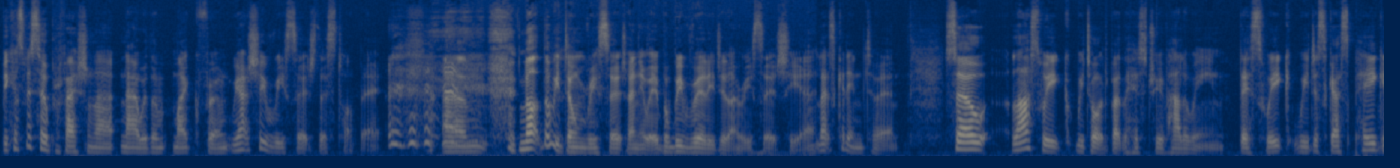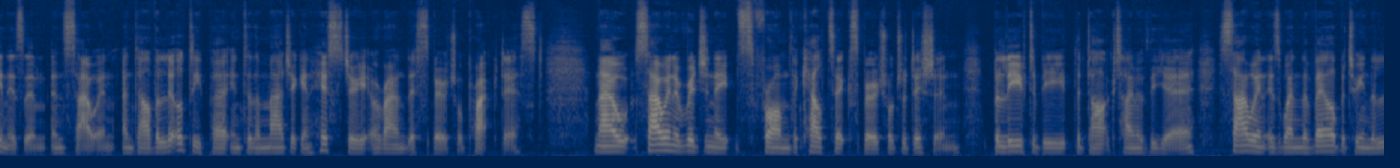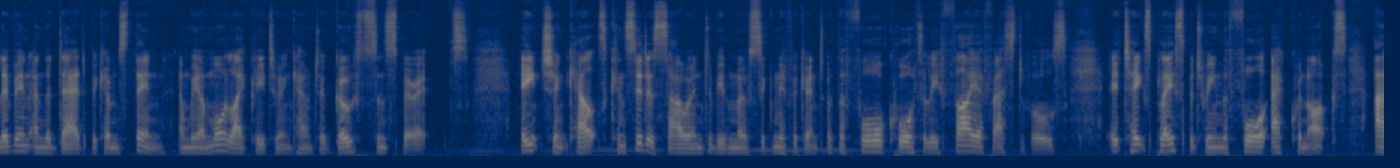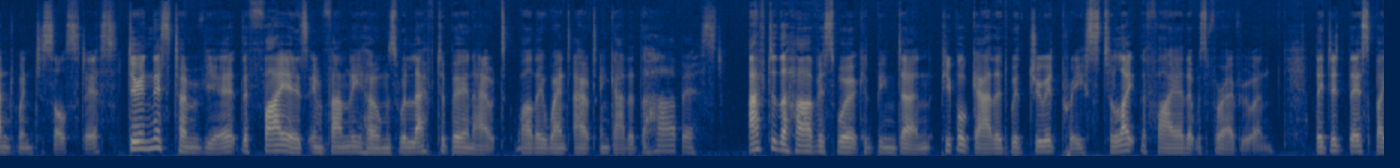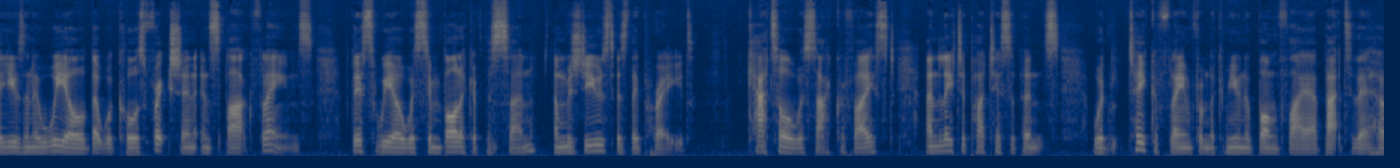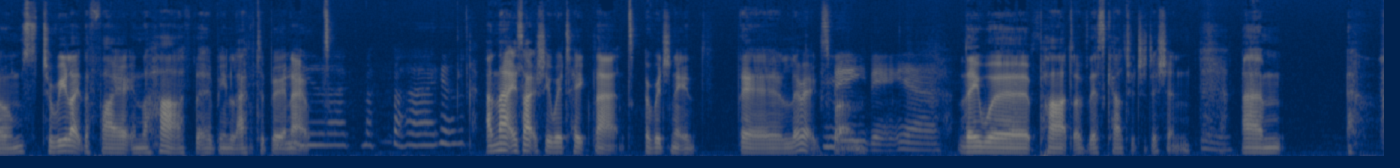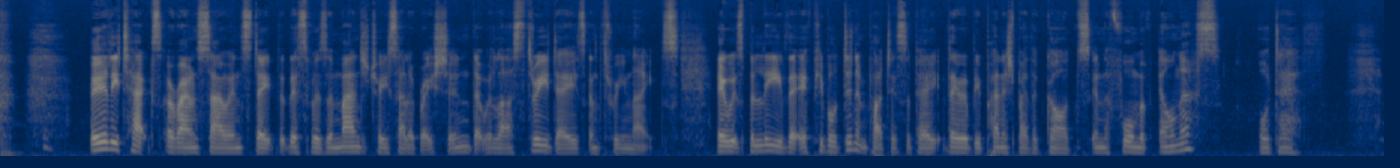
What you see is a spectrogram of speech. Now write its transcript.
Because we're so professional now with a microphone, we actually research this topic. um, not that we don't research anyway, but we really did our research here. Let's get into it. So, last week we talked about the history of Halloween. This week we discuss paganism and Samhain and delve a little deeper into the magic and history around this spiritual practice. Now, Samhain originates from the Celtic spiritual tradition. Believed to be the dark time of the year, Samhain is when the veil between the living and the dead becomes thin, and we are more likely to encounter ghosts and spirits. Ancient Celts considered Samhain to be the most significant of the four quarterly fire festivals. It takes place between the fall equinox and winter solstice. During this time of year, the fires in family homes were left to burn out while they went out and gathered the harvest. After the harvest work had been done, people gathered with druid priests to light the fire that was for everyone. They did this by using a wheel that would cause friction and spark flames. This wheel was symbolic of the sun and was used as they prayed. Cattle were sacrificed, and later participants would take a flame from the communal bonfire back to their homes to relight the fire in the hearth that had been left to burn out. You like my fire? And that is actually where Take That originated their lyrics from Maybe, yeah. they were part of this Celtic tradition. Um, early texts around Samhain state that this was a mandatory celebration that would last three days and three nights. It was believed that if people didn't participate, they would be punished by the gods in the form of illness or death.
